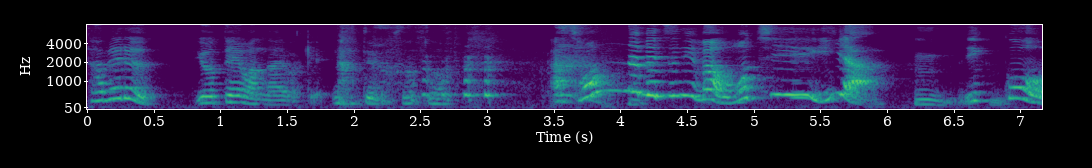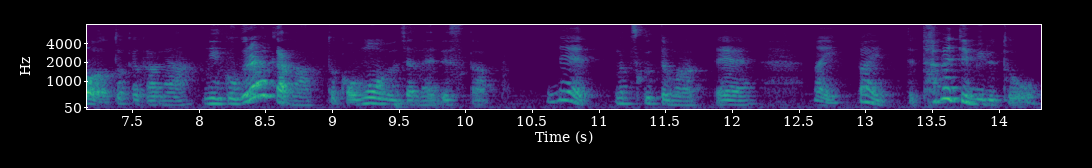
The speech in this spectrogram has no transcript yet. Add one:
食べる予定はないわけ。なんていうのそのあそんな別にまあお餅いいや。うん。1個とかかな。2個ぐらいかな。とか思うじゃないですか。で、まあ、作ってもらって、まあ、いっぱいって食べてみると。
